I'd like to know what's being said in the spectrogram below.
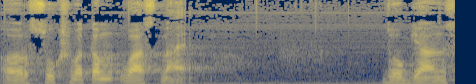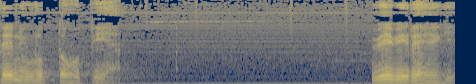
और सूक्ष्मतम वासनाएँ जो ज्ञान से निवृत्त होती है, वे भी रहेगी।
